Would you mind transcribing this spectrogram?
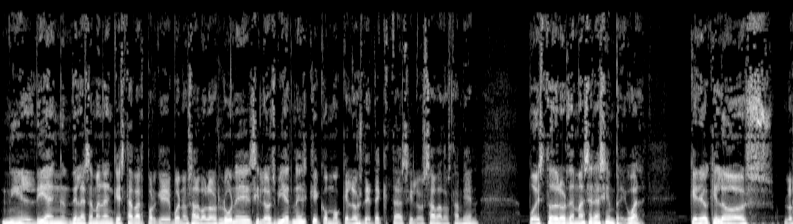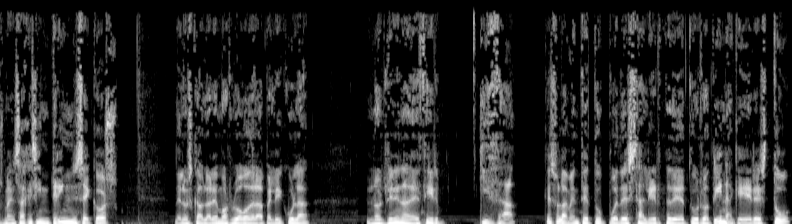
ni el día de la semana en que estabas, porque, bueno, salvo los lunes y los viernes, que como que los detectas, y los sábados también, pues todos los demás era siempre igual. Creo que los, los mensajes intrínsecos, de los que hablaremos luego de la película, nos vienen a decir, quizá, que solamente tú puedes salirte de tu rutina, que eres tú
